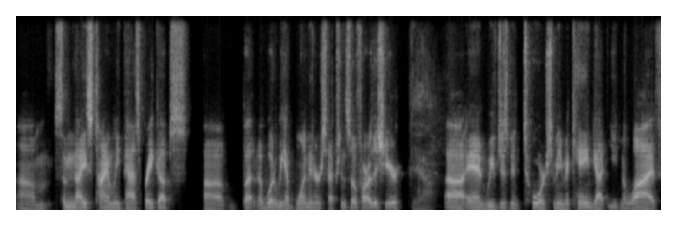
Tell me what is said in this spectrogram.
Um, some nice timely pass breakups. Uh, but what do we have? One interception so far this year. Yeah. Uh, and we've just been torched. I mean, McCain got eaten alive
